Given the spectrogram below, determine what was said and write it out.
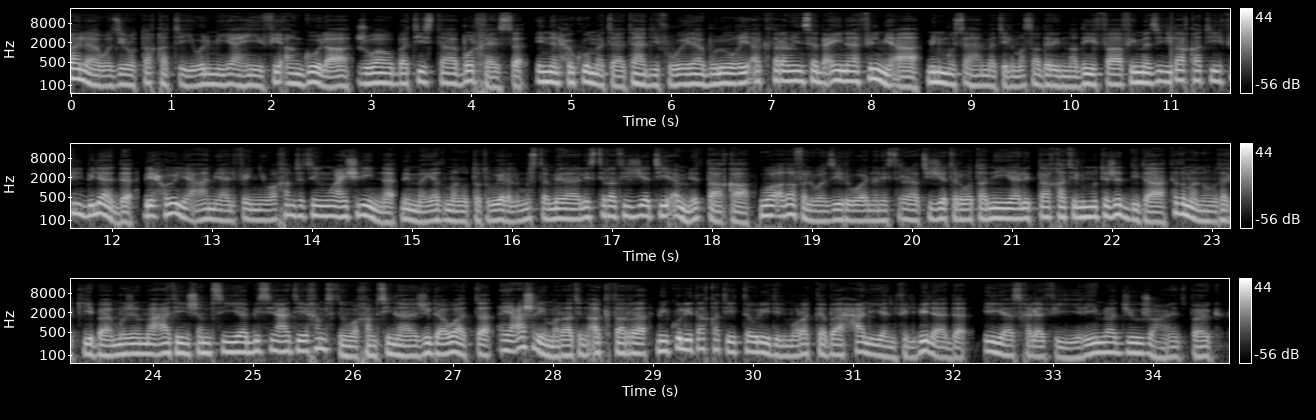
قال وزير الطاقة والمياه في أنغولا جواو باتيستا بورخيس إن الحكومة تهدف إلى بلوغ أكثر من 70% من مساهمة المصادر النظيفة في مزيد الطاقة في البلاد بحلول عام 2025 مما يضمن التطوير المستمر لاستراتيجية أمن الطاقة. وأضاف الوزير أن الاستراتيجية الوطنية للطاقة المتجددة تضمن تركيب مجمعات شمسية بسعة 55 جيجاوات أي عشر مرات أكثر من كل طاقة التوليد المركبة حاليا في البلاد إلياس خلفي ريم راديو جوهانسبرغ.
